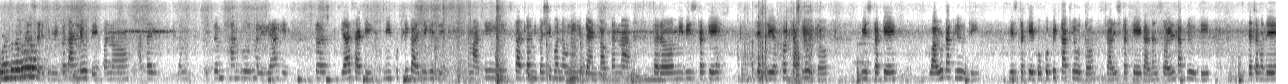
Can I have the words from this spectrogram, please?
नर्सरीतून विकत आणले होते. पण आता एकदम एकदम छान ग्रो झालेले आहेत. तर यासाठी मी कुठली काळजी घेते? तर माती स्टार्टला मी कशी बनवली हे प्लॅन्ट लावताना? तर मी वीस टक्के सेंद्रिय खत टाकलं होतं. वीस टक्के वाळू टाकली होती. वीस टक्के कोकोपीट टाकलं होतं चाळीस टक्के गार्डन सॉईल टाकली होती. त्याच्यामध्ये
